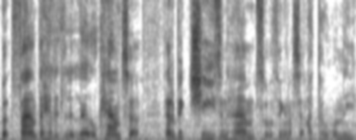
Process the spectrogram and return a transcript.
but found they had a little counter. They had a big cheese and ham sort of thing, and I said, I don't want the.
